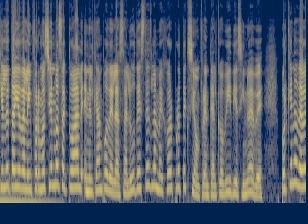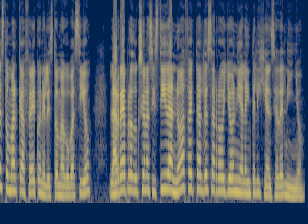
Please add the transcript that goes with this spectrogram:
Aquí el detalle de la información más actual en el campo de la salud. Esta es la mejor protección frente al COVID-19. ¿Por qué no debes tomar café con el estómago vacío? La reproducción asistida no afecta al desarrollo ni a la inteligencia del niño.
